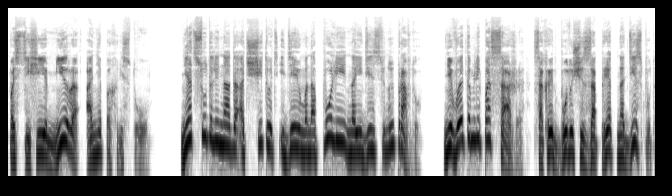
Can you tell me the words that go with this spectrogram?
по стихиям мира, а не по Христу». Не отсюда ли надо отсчитывать идею монополии на единственную правду? Не в этом ли пассаже сокрыт будущий запрет на диспут,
